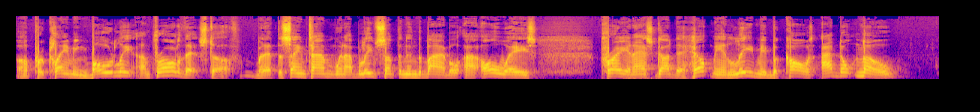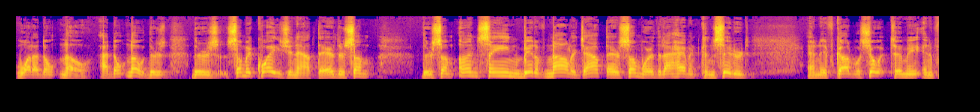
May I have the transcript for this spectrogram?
uh, proclaiming boldly. I'm for all of that stuff. But at the same time, when I believe something in the Bible, I always pray and ask God to help me and lead me because I don't know what I don't know. I don't know. There's there's some equation out there. There's some there's some unseen bit of knowledge out there somewhere that I haven't considered and if God will show it to me and if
